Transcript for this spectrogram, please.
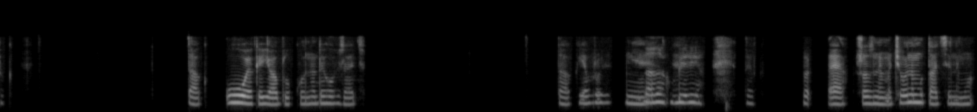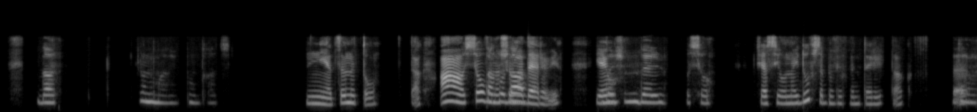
Так. Так. О, яке яблуко, надо його взяти. Так, я вроді. Ні. Да, так, бери. Е, що з ними? Чого на мутації нема? Да. Чого немає пунктації? Ні, це не то. Так. А, ось воно ще на дереві. Я Я його ще ось. Зараз його знайду в себе в інвентарі. Так. Е,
